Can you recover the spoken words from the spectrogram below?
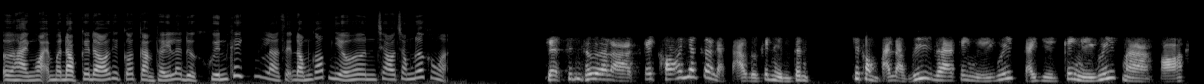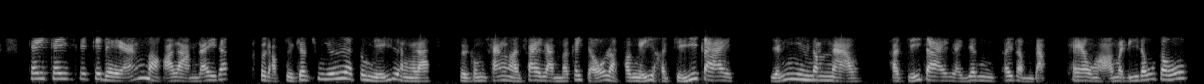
ở hải ngoại mà đọc cái đó thì có cảm thấy là được khuyến khích là sẽ đóng góp nhiều hơn cho trong nước không ạ? Dạ, xin thưa là cái khó nhất là tạo được cái niềm tin chứ không phải là viết ra cái nghị quyết tại vì cái nghị quyết mà họ cái cái cái cái đề án mà họ làm đây đó tôi đọc từ trên xuống dưới tôi nghĩ rằng là người cộng sản họ sai lầm ở cái chỗ là họ nghĩ họ chỉ tay, vẫn như năm nào, họ chỉ tay là dân phải đầm đập theo họ mà đi đấu tố.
